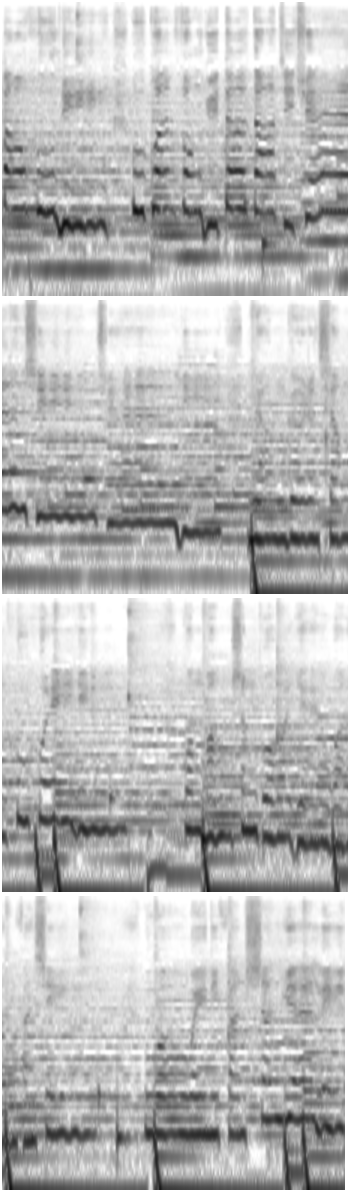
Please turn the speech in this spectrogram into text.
保护你，不管风雨的打击，全心全意，两个人相互辉映，光芒胜过夜晚繁星，我为你翻山越岭。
